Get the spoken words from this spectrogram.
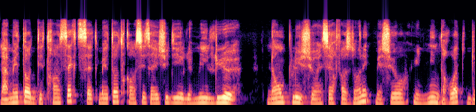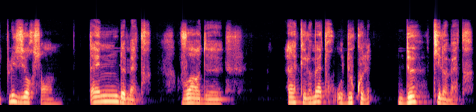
La méthode des transects, cette méthode consiste à étudier le milieu non plus sur une surface donnée, mais sur une ligne droite de plusieurs centaines de mètres, voire de 1 km ou 2 km,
